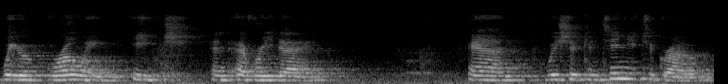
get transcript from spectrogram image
we are growing each and every day. And we should continue to grow.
